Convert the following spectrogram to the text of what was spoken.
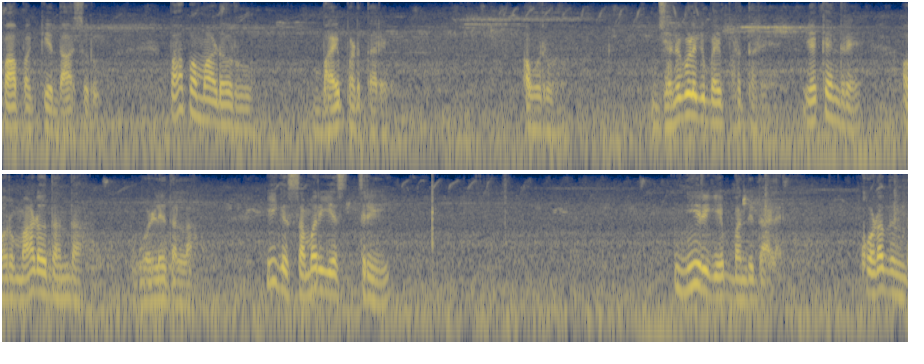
ಪಾಪಕ್ಕೆ ದಾಸರು. ಪಾಪ ಮಾಡೋರು ಭಯಪಡ್ತಾರೆ. ಅವರು ಜನಗಳಿಗೆ ಭಯಪಡ್ತಾರೆ. ಏಕೆಂದರೆ ಅವರು ಮಾಡೋದಂದ ಒಳ್ಳೆಯದಲ್ಲ ಈಗ ಸಮರಿಯ ಸ್ತ್ರೀ ನೀರಿಗೆ ಬಂದಿದ್ದಾಳೆ. ಕೊಡದಿಂದ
